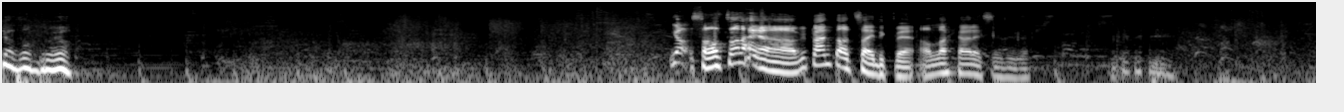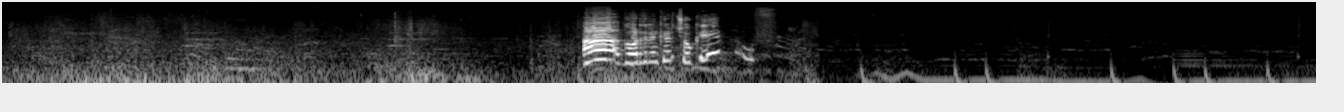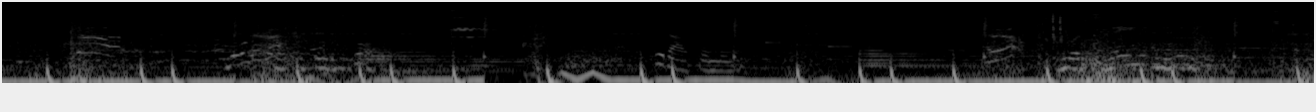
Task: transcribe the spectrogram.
Gel lan buraya. Ya salsana ya. Bir penta atsaydık be. Allah kahretsin sizi. Aa Gordon Anchor çok iyi. Uf.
